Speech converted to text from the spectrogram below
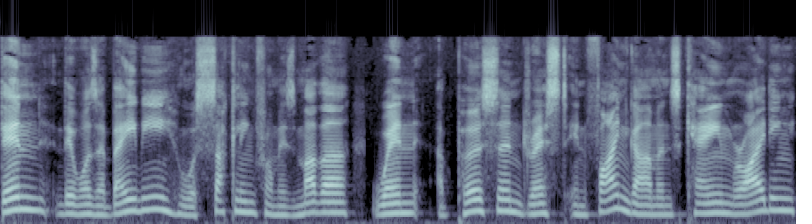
Then there was a baby who was suckling from his mother when a person dressed in fine garments came riding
